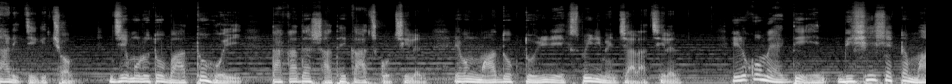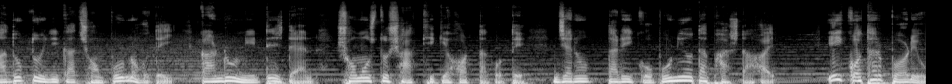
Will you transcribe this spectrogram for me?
নারী চিকিৎসক, যে মূলত বাধ্য হয়েই তাকাদার সাথে কাজ করছিলেন এবং মাদক তৈরির এক্সপেরিমেন্ট চালাচ্ছিলেন। এরকম একদিন বিশেষ একটা মাদক তৈরির কাজ সম্পূর্ণ হতেই কাণ্ডু নির্দেশ দেন সমস্ত সাক্ষীকে হত্যা করতে, যেন তার এই গোপনীয়তা ফাঁস না হয়। এই কথার পরেও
